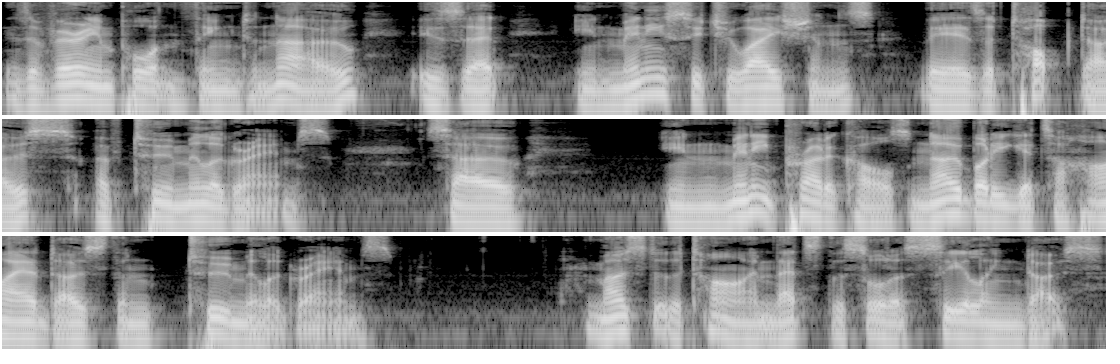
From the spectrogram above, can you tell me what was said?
there's a very important thing to know is that in many situations, there's a top dose of 2 milligrams. So in many protocols, nobody gets a higher dose than 2 milligrams. Most of the time, that's the sort of ceiling dose.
